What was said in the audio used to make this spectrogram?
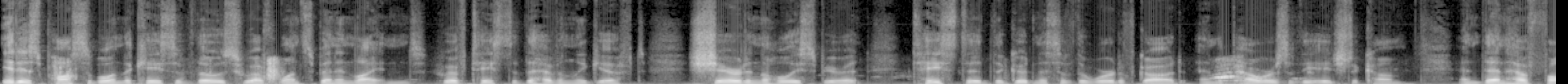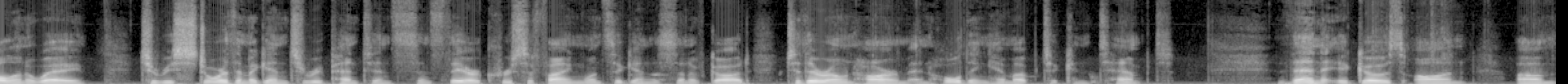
it is possible in the case of those who have once been enlightened, who have tasted the heavenly gift, shared in the Holy Spirit, tasted the goodness of the Word of God and the powers of the age to come, and then have fallen away, to restore them again to repentance, since they are crucifying once again the Son of God to their own harm and holding him up to contempt. Then it goes on um,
